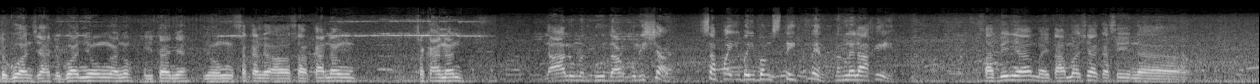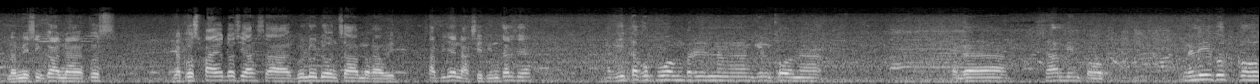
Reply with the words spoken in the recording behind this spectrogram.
duguan siya. Duguan yung ano, kita niya, yung sa, ah, sa kanang sa kanan. Lalong nagduda ang pulisya sa paiba-ibang statement ng lalaki. Sabi niya may tama siya kasi na na missing ka na kus na daw siya sa gulo doon sa Marawi. Sabi niya na accidental siya. Nakita ko po ang baril ng anggel ko na taga sa amin po. Naligot ko,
